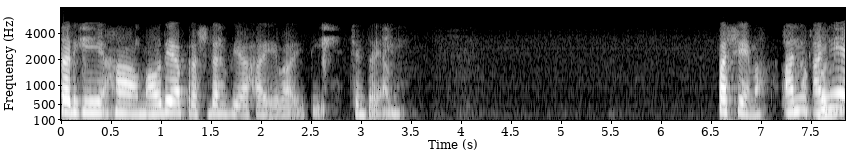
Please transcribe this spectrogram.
तर्हि हा महोदय प्रष्टव्यः एव इति चिन्तयामि। पश्येम। अन्ये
